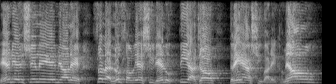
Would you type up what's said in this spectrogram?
နယ်မြေရှင်းလင်းရေးများလည်းဆက်လက်လှုပ်ဆောင်လျက်ရှိတယ်လို့သိရကြောင်းသတင်းရရှိပါတယ်ခင်ဗျာ။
